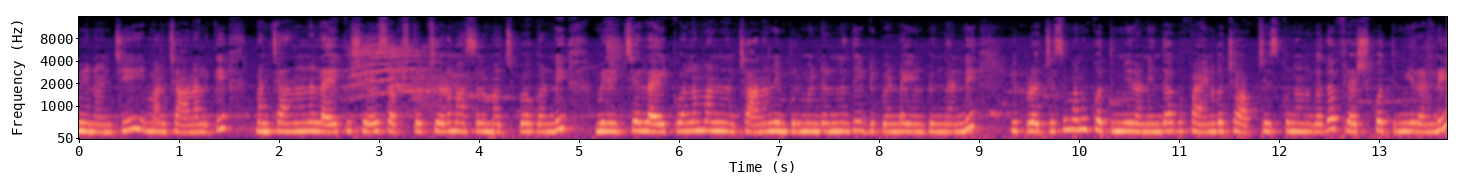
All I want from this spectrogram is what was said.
మీ నుంచి మన ఛానల్కి. మన ఛానల్ని లైక్ షేర్ సబ్స్క్రైబ్ చేయడం అస్సలు మర్చిపోకండి. మీరు ఇచ్చే లైక్ వల్ల మన ఛానల్ ఇంప్రూవ్మెంట్ అనేది డిపెండ్ అయి ఉంటుందండి. ఇప్పుడు వచ్చేసి మనం కొత్తిమీర అండి ఇందాక ఫైన్గా చాప్ చేసుకున్నాను కదా ఫ్రెష్ కొత్తిమీర అండి.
